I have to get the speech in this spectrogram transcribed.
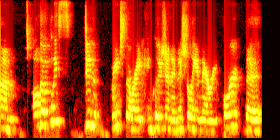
um, although police didn't reach the right conclusion initially in their report, the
